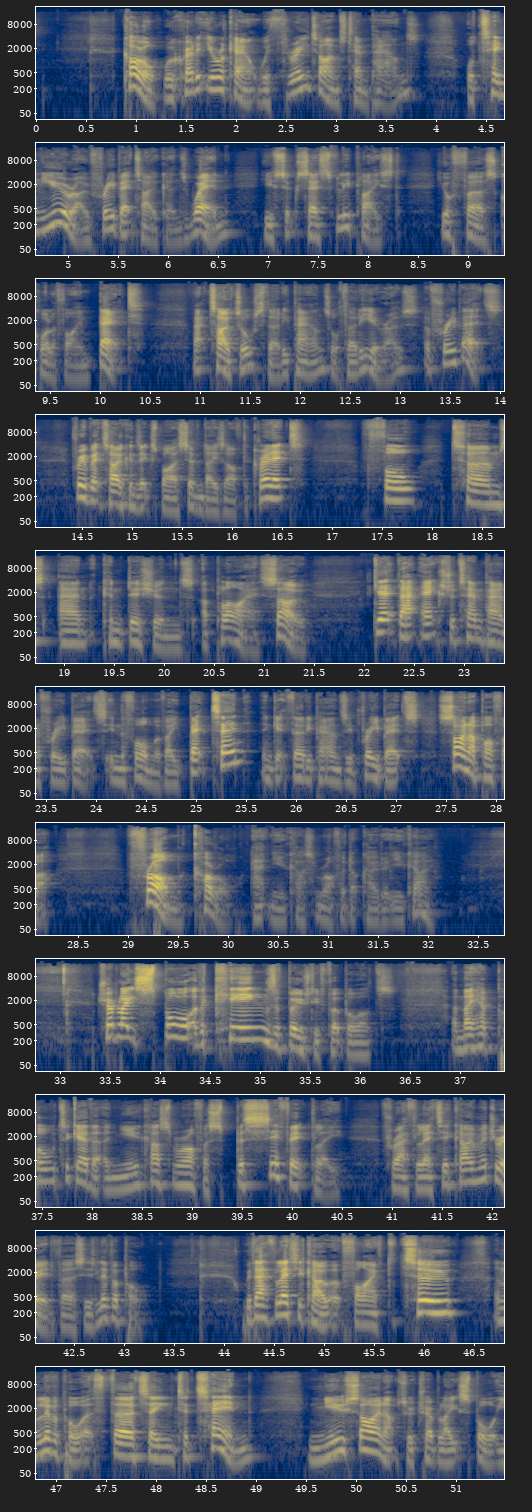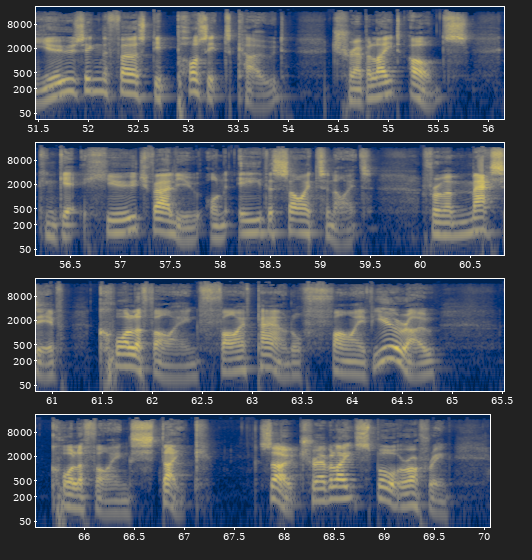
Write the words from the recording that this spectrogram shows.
Coral will credit your account with 3 times £10 or €10 Euro free bet tokens when you've successfully placed your first qualifying bet. That totals £30 or 30 euros of free bets. Free bet tokens expire seven days after credit. Full terms and conditions apply. So get that extra £10 of free bets in the form of a bet 10 and get £30 in free bets. Sign up offer from Coral at newcustomeroffer.co.uk. Treble Eight Sport are the kings of boosted football odds and they have pulled together a new customer offer specifically for Atletico Madrid versus Liverpool. With Atletico at 5 to 2 and Liverpool at 13 to 10, new sign-ups with Treble 8 Sport using the first deposit code Treble 8 Odds can get huge value on either side tonight from a massive qualifying £5 or €5 Euro qualifying stake. So, Treble 8 Sport are offering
